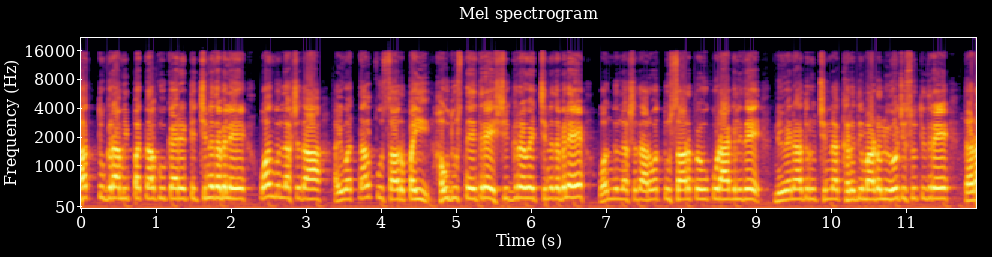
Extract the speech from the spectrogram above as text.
ಹತ್ತು ಗ್ರಾಮ್ ಇಪ್ಪತ್ನಾಲ್ಕು ಕ್ಯಾರೆಟ್ ಚಿನ್ನದ ಬೆಲೆ ಒಂದು ಲಕ್ಷದ ಐವತ್ನಾಲ್ಕು ಸಾವಿರ ರೂಪಾಯಿ. ಹೌದು ಸ್ನೇಹಿತರೆ, ಶೀಘ್ರವೇ ಚಿನ್ನದ ಬೆಲೆ ಒಂದು ಲಕ್ಷದ ಅರವತ್ತು ಸಾವಿರ ರೂಪಾಯಿ ಕೂಡ ಆಗಲಿದೆ. ನೀವೇನಾದರೂ ಚಿನ್ನ ಖರೀದಿ ಮಾಡಲು ಯೋಚಿಸುತ್ತಿದ್ರೆ ತಡ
